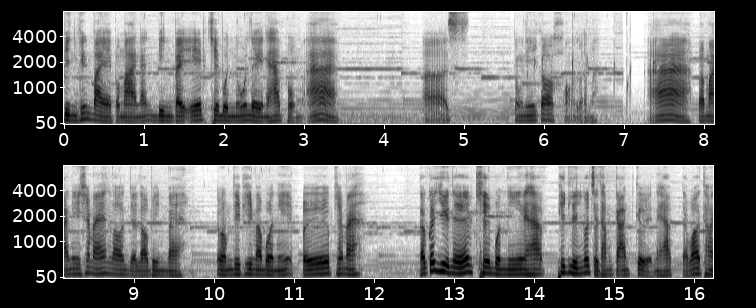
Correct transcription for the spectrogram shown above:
บินขึ้นไปประมาณนั้น บินไป AFK บนนู้นเลยนะครับผมอ่าตรงนี้ก็ของเรามาอ่า ประมาณนี้ใช่ไหมเราเดี๋ยวเราบินไปรวมทีพีมาบนนี้ปึ๊บใช่ไหม แล้วก็ยืน AFK บนนี้นะครับพิกลินก็จะทำการเกิดนะครับ แต่ว่าทำไม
